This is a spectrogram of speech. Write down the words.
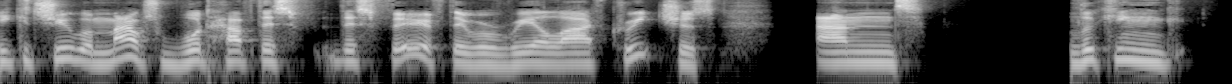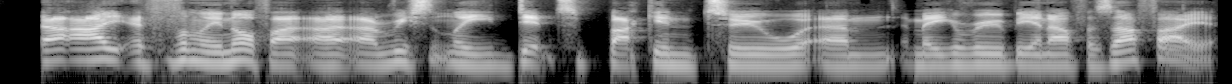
Pikachu and Mouse would have this this fur if they were real life creatures. And looking I, funnily enough, I, I recently dipped back into um, Omega Ruby and Alpha Sapphire,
